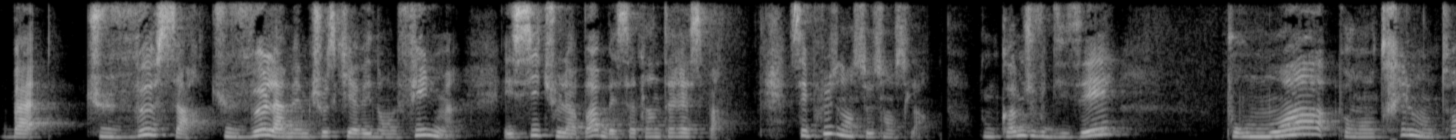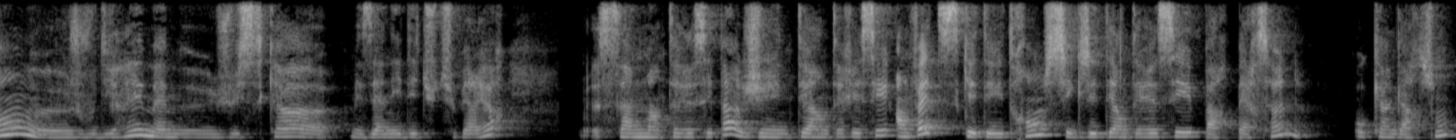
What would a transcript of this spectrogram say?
bah, tu veux ça, tu veux la même chose qu'il y avait dans le film, et si tu l'as pas, ben ça t'intéresse pas. C'est plus dans ce sens-là. Donc comme je vous disais, pour moi, pendant très longtemps, euh, je vous dirais même euh, jusqu'à mes années d'études supérieures, ça ne m'intéressait pas. J'ai été intéressée. En fait, ce qui était étrange, c'est que j'étais intéressée par personne, aucun garçon.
